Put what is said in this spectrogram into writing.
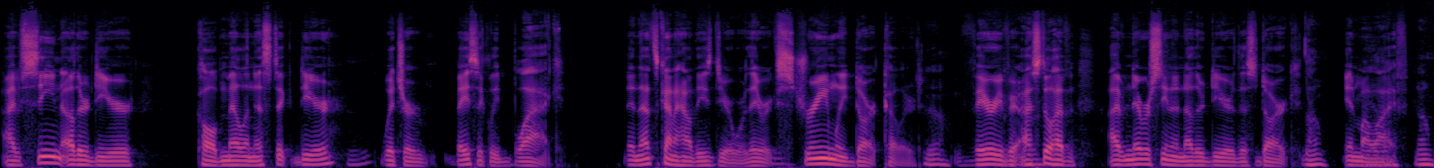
I've seen other deer called melanistic deer, mm-hmm. which are basically black. And that's kind of how these deer were. They were extremely dark colored. Yeah. Very, very. I still have. I've never seen another deer this dark No. in my Yeah. life, No.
